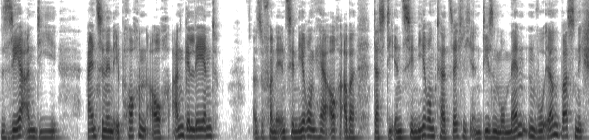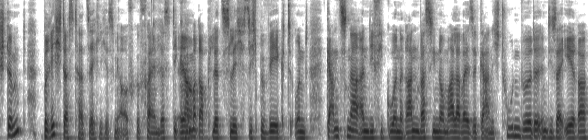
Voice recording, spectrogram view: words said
sehr an die einzelnen Epochen auch angelehnt also von der Inszenierung her auch, aber dass die Inszenierung tatsächlich in diesen Momenten, wo irgendwas nicht stimmt, bricht das tatsächlich, ist mir aufgefallen, dass die ja. Kamera plötzlich sich bewegt und ganz nah an die Figuren ran, was sie normalerweise gar nicht tun würde in dieser Ära.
